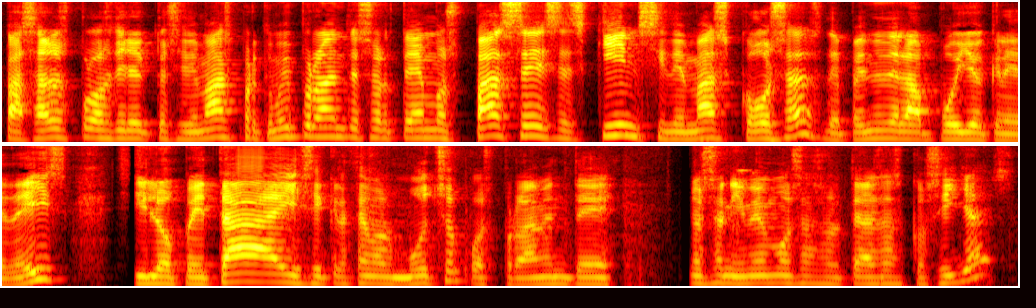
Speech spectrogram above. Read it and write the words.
pasaros por los directos y demás, porque muy probablemente sorteemos pases, skins y demás cosas, depende del apoyo que le deis. Si lo petáis y crecemos mucho, pues probablemente nos animemos a sortear esas cosillas.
